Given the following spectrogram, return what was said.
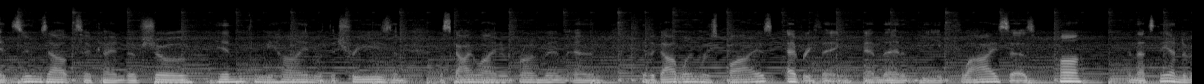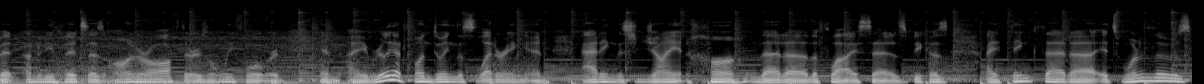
it zooms out to kind of show him from behind with the trees and the skyline in front of him. And the goblin replies everything. And then the fly says huh and that's the end of it. Underneath it, it says on or off, there is only forward. And I really had fun doing this lettering and adding this giant huh that uh, the fly says because I think that uh, it's one of those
